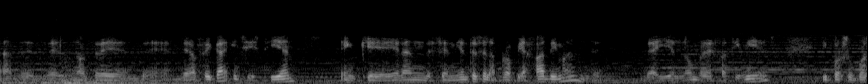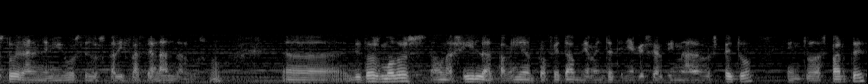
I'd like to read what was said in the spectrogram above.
ah, de- del norte de, África, insistían en que eran descendientes de la propia Fátima, de, ahí el nombre de fatimíes, y por supuesto eran enemigos de los califas de Al-Ándalus. ¿no? Ah, de todos modos, aún así, la familia del profeta obviamente tenía que ser digna de respeto en todas partes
